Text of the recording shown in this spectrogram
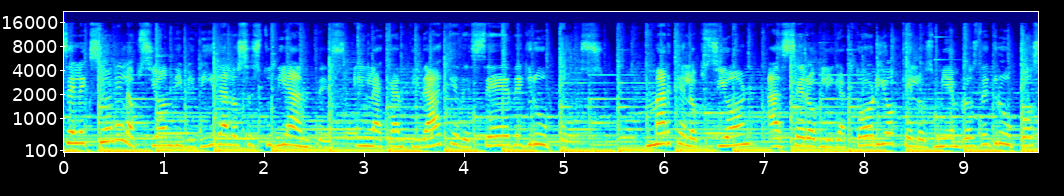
Seleccione la opción Dividir a los estudiantes en la cantidad que desee de grupos. Marque la opción Hacer obligatorio que los miembros de grupos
